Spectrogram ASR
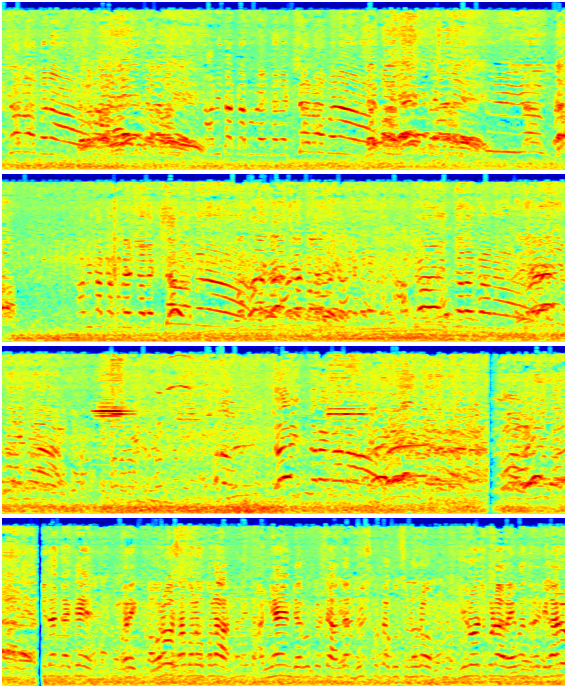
క్షమాపణ సవితక్కకు వెంటనే క్షమాపణ సీఎం వెంటనే క్షమాపణ తెలంగాణ జై తెలంగాణ ఈ విధంగా అయితే మరి గౌరవ సభ లోపల అన్యాయం జరుగుతుంటే అందరు చూసుకుంటా కూర్చున్నారో ఈ రోజు కూడా రేవంత్ రెడ్డి గారు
